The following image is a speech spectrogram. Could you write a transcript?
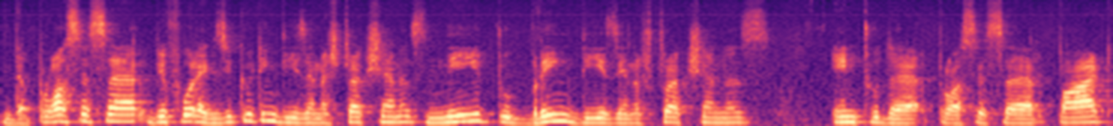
the processor before executing these instructions need to bring these instructions into the processor part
